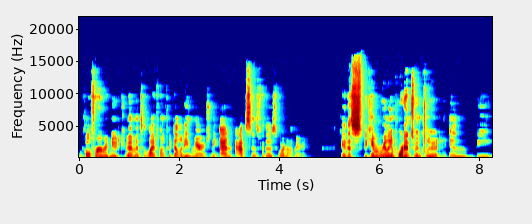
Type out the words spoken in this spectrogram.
and call for a renewed commitment to lifelong fidelity in marriage and the abstinence for those who are not married. Okay, this became really important to include in the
